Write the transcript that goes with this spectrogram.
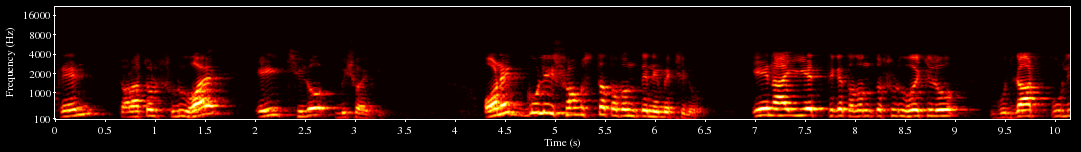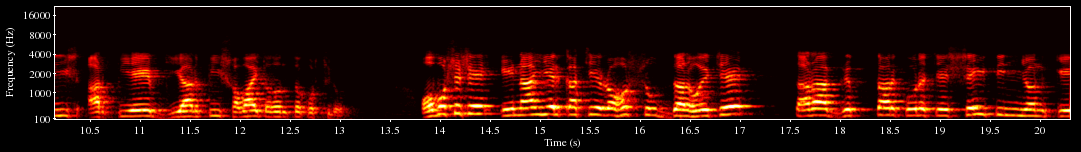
ট্রেন চলাচল শুরু হয়। এই ছিল বিষয়টি। অনেকগুলি সংস্থা তদন্তে নেমেছিল। এনআইএর থেকে তদন্ত শুরু হয়েছিল। গুজরাট পুলিশ, আরপিএফ, জিআরপি সবাই তদন্ত করছিল। অবশেষে এনআইএর কাছে রহস্য উদ্ধার হয়েছে। তারা গ্রেপ্তার করেছে সেই তিনজনকে।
